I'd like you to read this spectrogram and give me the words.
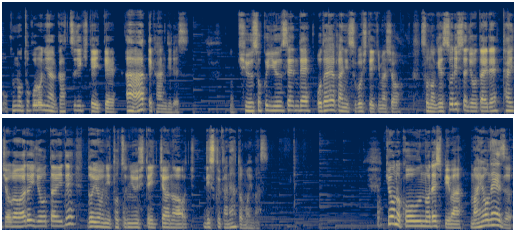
僕のところにはがっつり来ていて、ああって感じです。休息優先で穏やかに過ごしていきましょう。そのげっそりした状態で、体調が悪い状態で土曜に突入していっちゃうのはリスクかなと思います。今日の幸運のレシピはマヨネーズ。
